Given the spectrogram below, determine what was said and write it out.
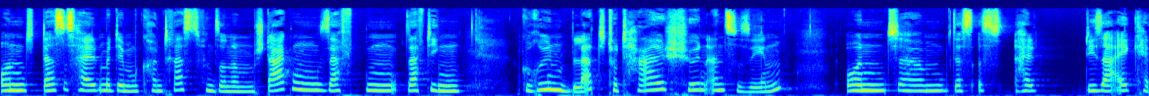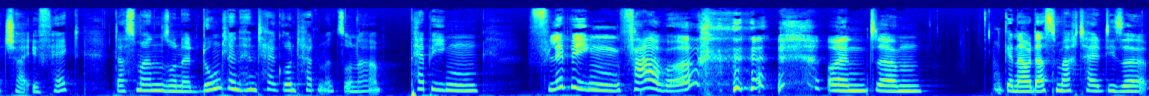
Und das ist halt mit dem Kontrast von so einem starken, saften, saftigen grünen Blatt total schön anzusehen. Und ähm, das ist halt dieser Eyecatcher-Effekt, dass man so einen dunklen Hintergrund hat mit so einer peppigen, flippigen Farbe. und ähm, genau das macht halt diese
